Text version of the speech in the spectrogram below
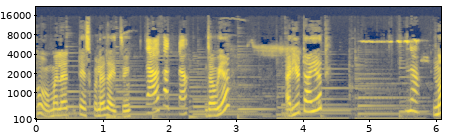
हो मला टेस्कोला जायचंय. जाऊ शकता. जाऊया? Are you tired. No.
